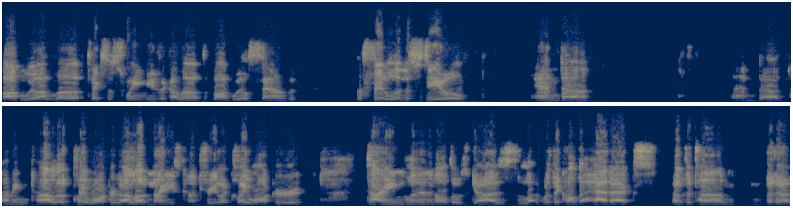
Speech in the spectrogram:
Bob Wills. I love Texas swing music. I love the Bob Wills sound with the fiddle and the steel, and uh, and uh, I mean, I love Clay Walker. I love '90s country, like Clay Walker, Ty England, and all those guys. What they called the hat acts of the time, but uh,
